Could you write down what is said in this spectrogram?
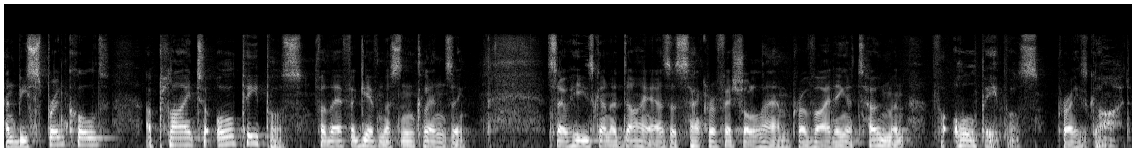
and be sprinkled, applied to all peoples for their forgiveness and cleansing. So he's going to die as a sacrificial lamb, providing atonement for all peoples. Praise God.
